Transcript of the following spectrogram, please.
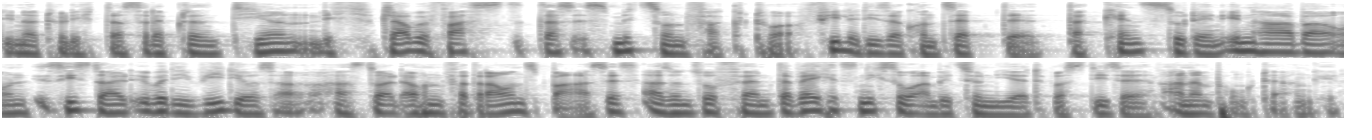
die natürlich das repräsentieren. Und ich glaube fast, das ist mit so ein Faktor. Viele dieser Konzepte, da kennst du den Inhaber und siehst du halt über die Videos, hast du halt auch eine Vertrauensbasis. Also insofern, da wäre ich jetzt nicht so ambitioniert, was diese anderen Punkte angeht.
